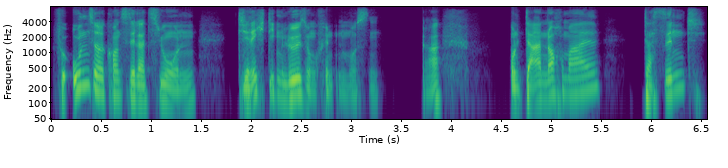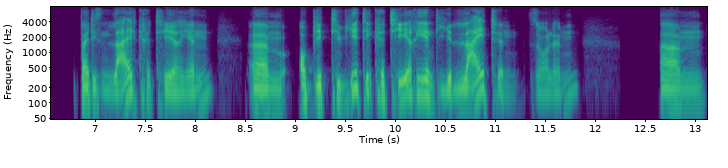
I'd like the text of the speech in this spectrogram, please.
für unsere Konstellation die richtigen Lösungen finden mussten. Ja. Und da nochmal, das sind bei diesen Leitkriterien ähm, objektivierte Kriterien, die leiten sollen, ähm,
